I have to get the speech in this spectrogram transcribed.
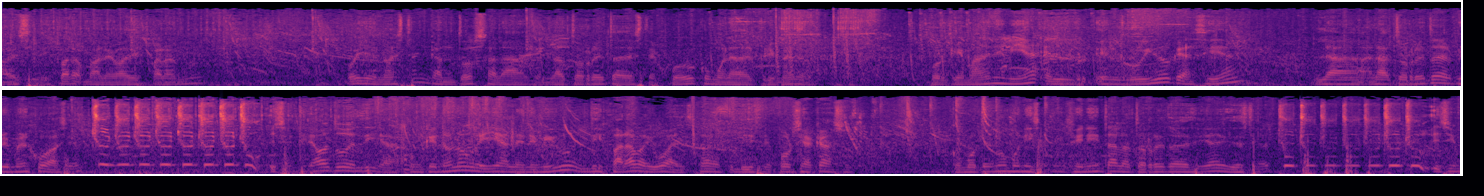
A ver si dispara. Vale, va disparando. Oye, no es tan cantosa la, la torreta de este juego como la del primero. Porque madre mía, el, el ruido que hacía la, la, torreta del primer juego hacía chu, chu, chu, y se tiraba todo el día. Aunque no lo veía el enemigo, disparaba igual, ¿sabes? Dice, por si acaso. Como tengo munición infinita, la torreta decía y decía chu, chu, chu, chu, chu, chu, Y sin,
